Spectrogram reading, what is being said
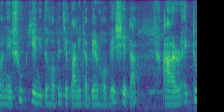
মানে শুকিয়ে নিতে হবে যে পানিটা বের হবে সেটা। আর একটু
